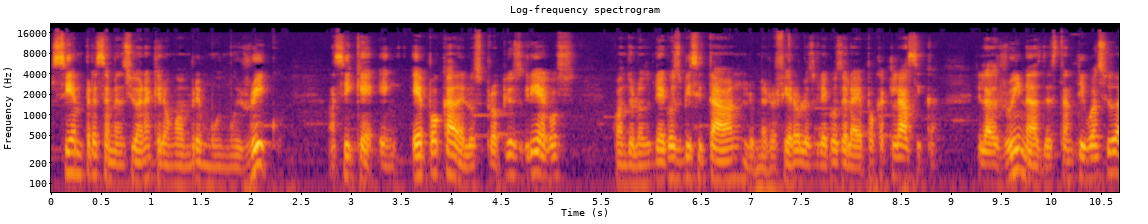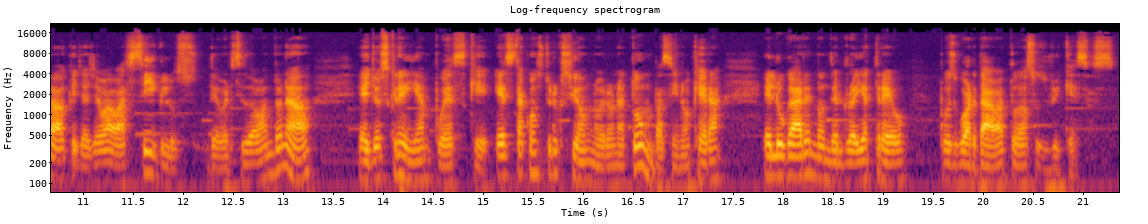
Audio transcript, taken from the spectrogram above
siempre se menciona que era un hombre muy muy rico. Así que en época de los propios griegos, cuando los griegos visitaban, me refiero a los griegos de la época clásica, las ruinas de esta antigua ciudad que ya llevaba siglos de haber sido abandonada, ellos creían pues que esta construcción no era una tumba, sino que era el lugar en donde el rey Atreo pues guardaba todas sus riquezas.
